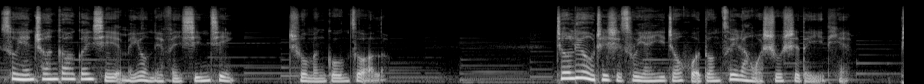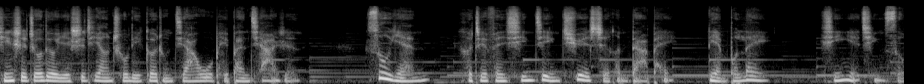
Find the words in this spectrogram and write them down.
素颜穿高跟鞋也没有那份心境，出门工作了。周六，这是素颜一周活动最让我舒适的一天。平时周六也是这样处理各种家务，陪伴家人。素颜和这份心境确实很搭配，脸不累，心也轻松。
